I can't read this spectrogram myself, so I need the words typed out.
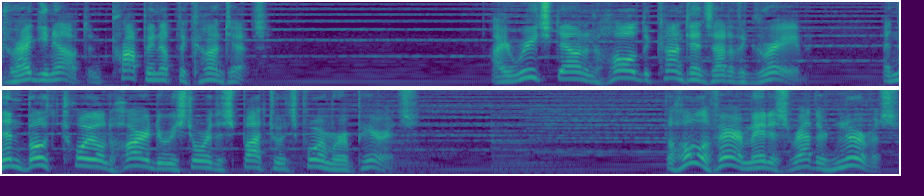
dragging out and propping up the contents. I reached down and hauled the contents out of the grave, and then both toiled hard to restore the spot to its former appearance. The whole affair made us rather nervous,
